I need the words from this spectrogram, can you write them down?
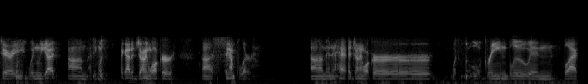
Terry, when we got? Um, I think it was I got a Johnnie Walker uh, sampler, um, and it had Johnnie Walker what green, blue, and black.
